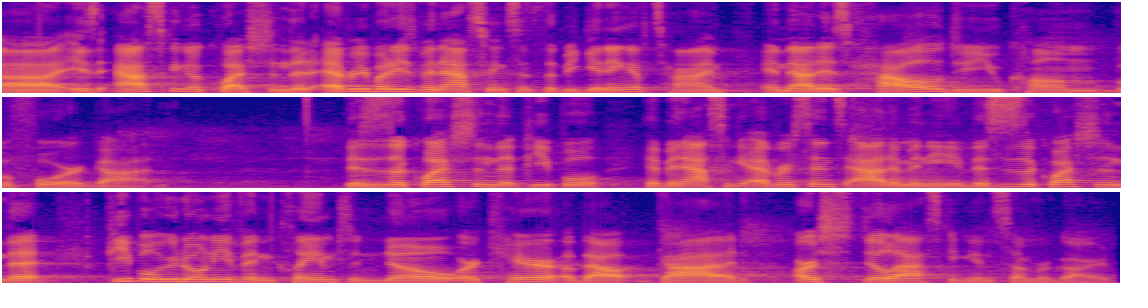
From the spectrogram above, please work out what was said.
uh, is asking a question that everybody's been asking since the beginning of time, and that is how do you come before God? This is a question that people have been asking ever since Adam and Eve. This is a question that people who don't even claim to know or care about God are still asking in some regard.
